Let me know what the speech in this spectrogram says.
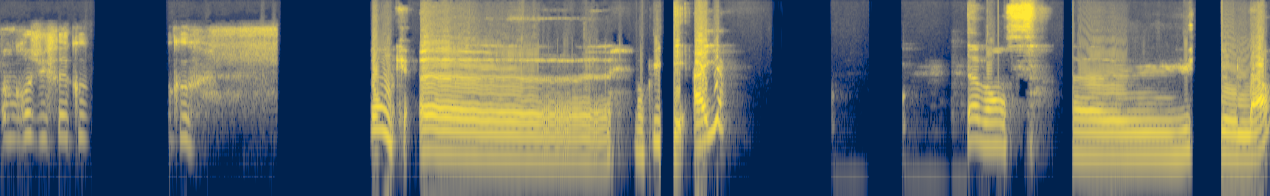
en gros, je lui fais cou- coucou. donc euh... donc lui c'est aïe. T'avances euh, jusque là.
